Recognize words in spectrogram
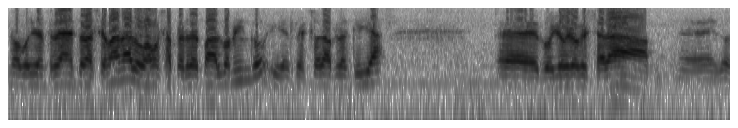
no ha podido entrenar en toda la semana, lo vamos a perder para el domingo y el resto de la plantilla, eh, pues yo creo que estará, eh, lo-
